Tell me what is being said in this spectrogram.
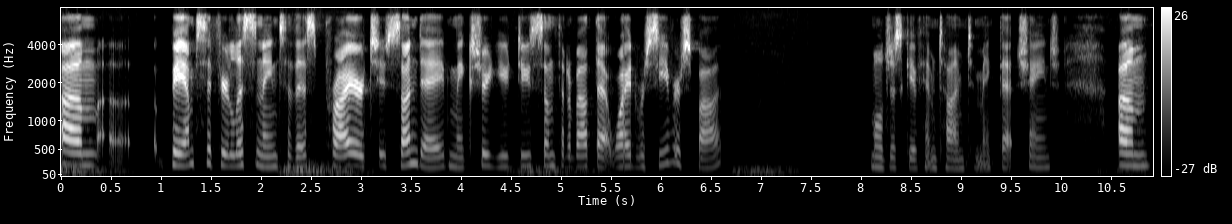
um, uh, Bamps, if you're listening to this prior to Sunday, make sure you do something about that wide receiver spot. We'll just give him time to make that change. Um,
